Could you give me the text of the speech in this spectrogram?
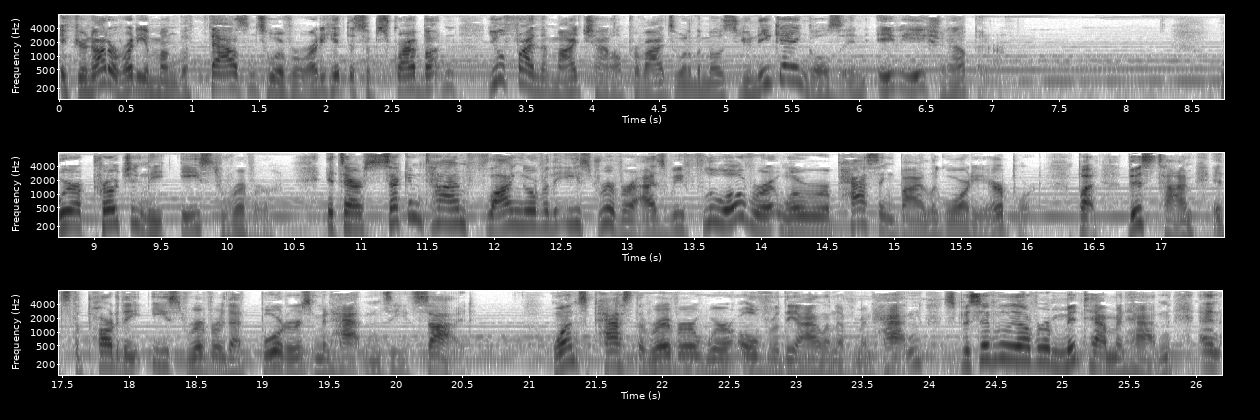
If you're not already among the thousands who have already hit the subscribe button, you'll find that my channel provides one of the most unique angles in aviation out there. We're approaching the East River. It's our second time flying over the East River as we flew over it when we were passing by LaGuardia Airport, but this time it's the part of the East River that borders Manhattan's east side. Once past the river, we're over the island of Manhattan, specifically over Midtown Manhattan, and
